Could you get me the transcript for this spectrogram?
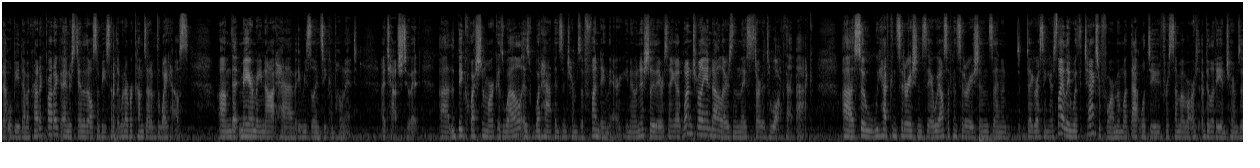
that will be a Democratic product. I understand that there'll also be something, whatever comes out of the White House, um, that may or may not have a resiliency component attached to it. Uh, the big question mark as well is what happens in terms of funding there. You know, initially they were saying uh, $1 trillion, and then they started to walk that back. Uh, so we have considerations there. We also have considerations, and I'm digressing here slightly, with tax reform and what that will do for some of our ability in terms of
